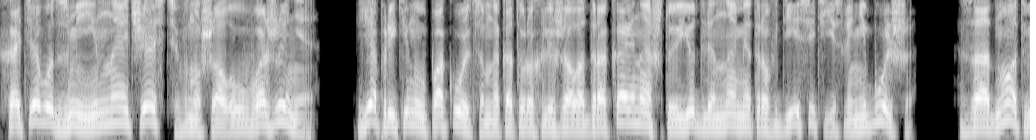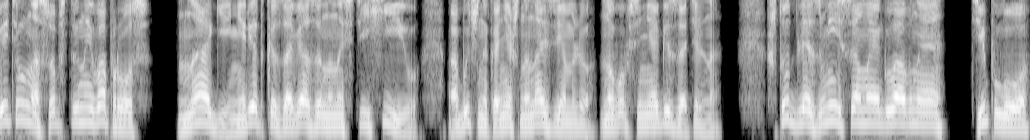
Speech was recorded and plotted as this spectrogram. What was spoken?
хотя вот змеиная часть внушала уважение. Я прикинул по кольцам, на которых лежала дракайна, что ее длина метров десять, если не больше. Заодно ответил на собственный вопрос, Наги нередко завязаны на стихию, обычно, конечно, на землю, но вовсе не обязательно. Что для змей самое главное? Тепло.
